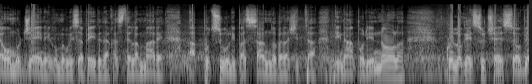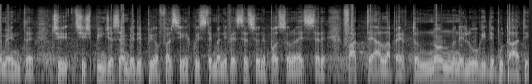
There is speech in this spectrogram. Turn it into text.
omogenee come voi sapete da Castellammare a Pozzuoli passando per la città di Napoli e Nola. Quello che è successo ovviamente ci, ci spinge sempre di più a far sì che queste manifestazioni possano essere fatte all'aperto, non nei luoghi deputati,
